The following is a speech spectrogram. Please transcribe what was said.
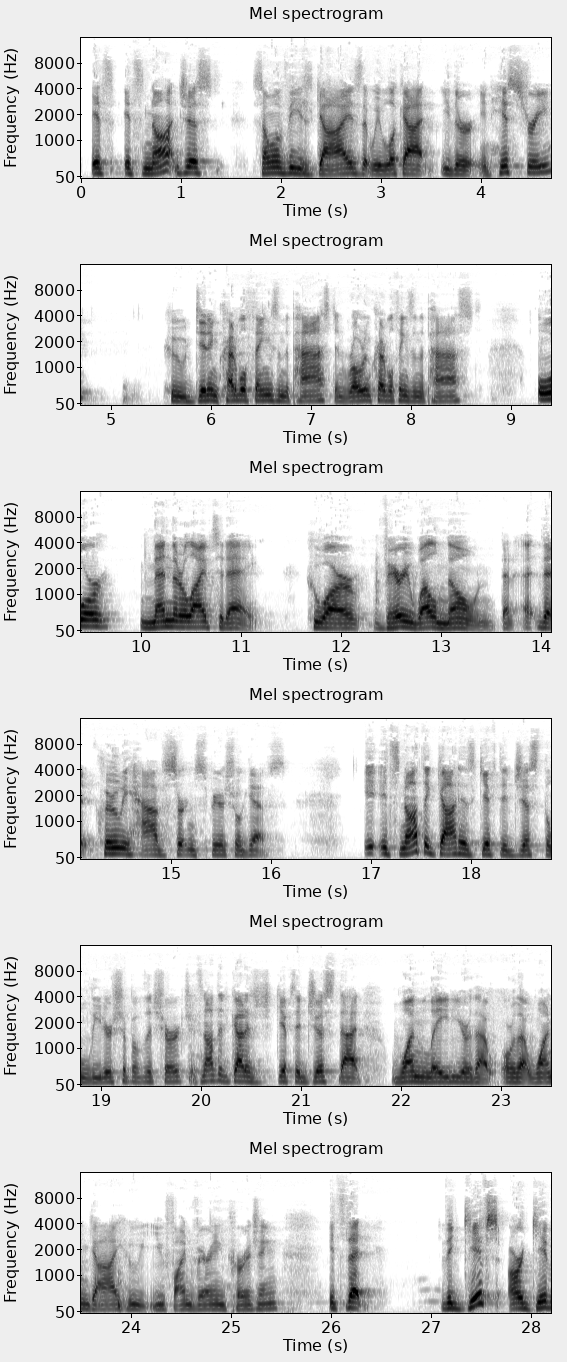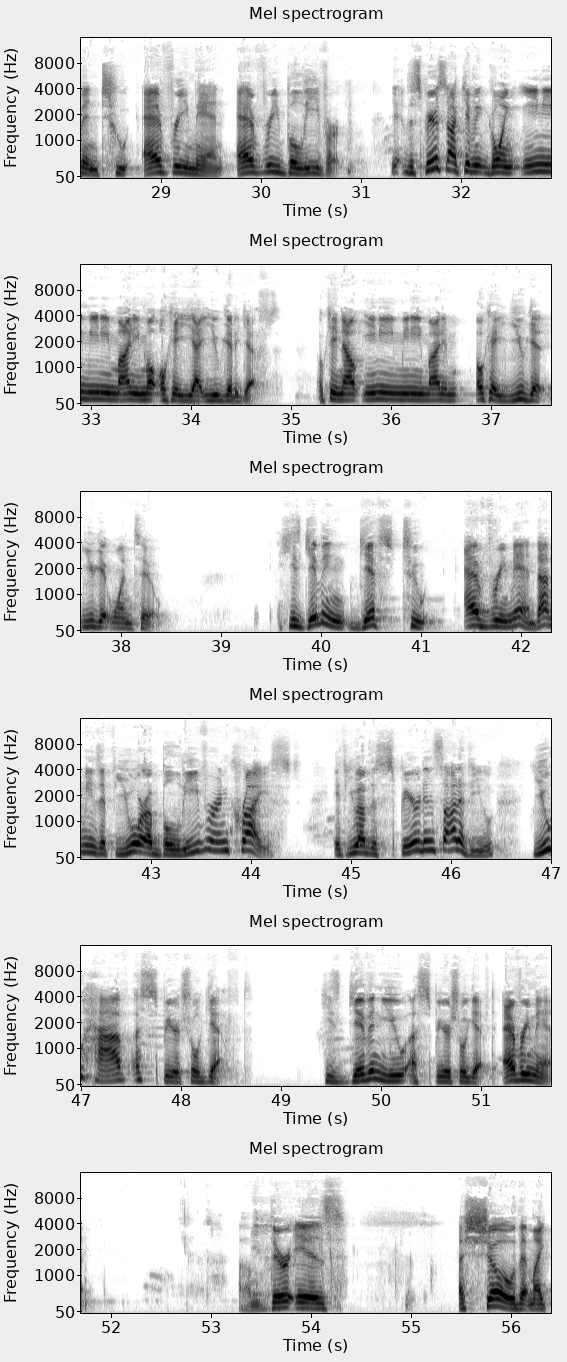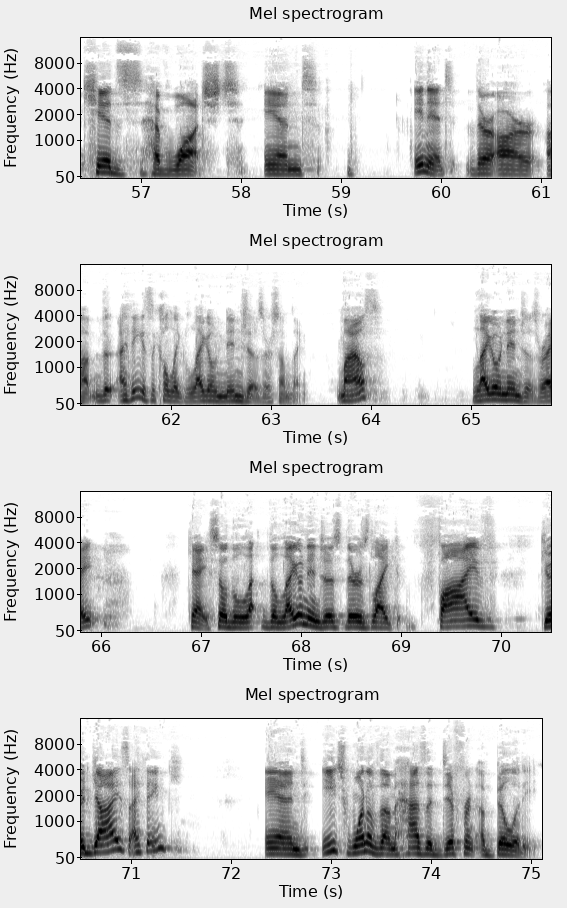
it's it's not just some of these guys that we look at either in history who did incredible things in the past and wrote incredible things in the past, or men that are alive today who are very well known, that, that clearly have certain spiritual gifts. It's not that God has gifted just the leadership of the church. It's not that God has gifted just that one lady or that, or that one guy who you find very encouraging. It's that the gifts are given to every man, every believer. The Spirit's not giving, going eeny, meeny, miny, mo. Okay, yeah, you get a gift. Okay, now eeny, meeny, miny, okay, you get, you get one too. He's giving gifts to every man. That means if you are a believer in Christ, if you have the Spirit inside of you, you have a spiritual gift. He's given you a spiritual gift. Every man. Um, there is a show that my kids have watched, and in it there are, uh, I think it's called like Lego Ninjas or something. Miles? Lego Ninjas, right? Okay, so the, the Lego Ninjas, there's like five good guys, I think, and each one of them has a different ability.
